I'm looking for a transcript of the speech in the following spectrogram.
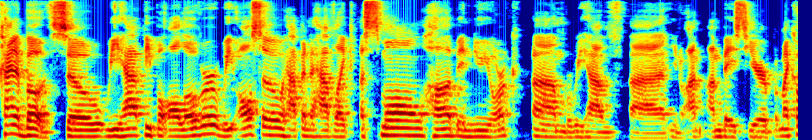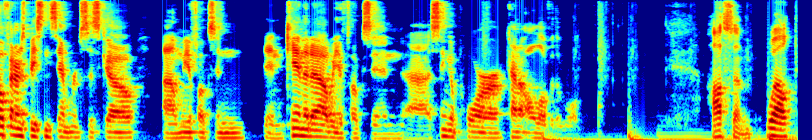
kind of both. So we have people all over. We also happen to have like a small hub in New York um, where we have, uh, you know, I'm, I'm, based here, but my co-founder is based in San Francisco. Um, we have folks in in Canada. We have folks in uh, Singapore, kind of all over the world. Awesome. Well,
